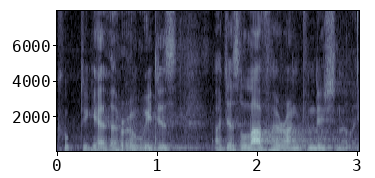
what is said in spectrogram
cook together and we just I just love her unconditionally,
